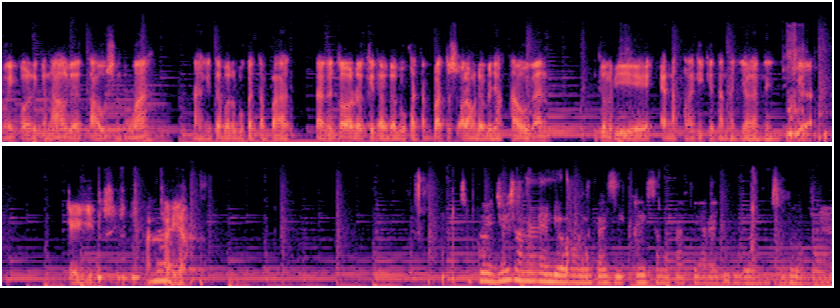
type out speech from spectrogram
Mungkin kalau dikenal dia tahu semua nah kita baru buka tempat nah kan kalau udah kita udah buka tempat terus orang udah banyak tahu kan itu lebih enak lagi kita ngejalanin juga kayak gitu sih kan saya setuju sama yang diomongin Kak Zikri sama Kak Tiara juga sebelumnya.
